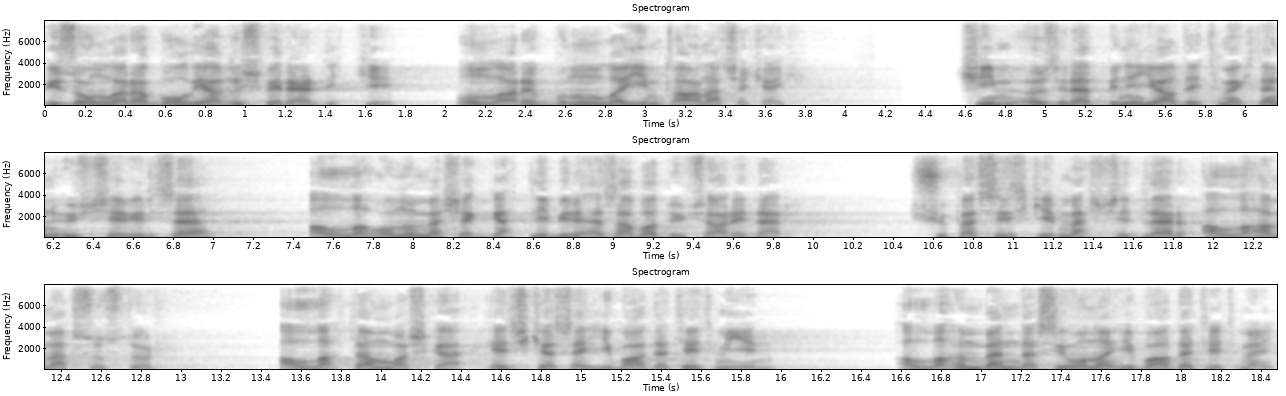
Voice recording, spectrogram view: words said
biz onlara bol yağış verərdik ki, onları bununla imtihana çəkək. Kim öz Rəbbini yad etməkdən üç çevirsə, Allah onu məşəqqətli bir əzaba düçar edər. Şübhəsiz ki, məscidlər Allaha məxsusdur. Allahdan başqa heç kəsə ibadət etməyin. Allahın bəndəsi ona ibadət etmək,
